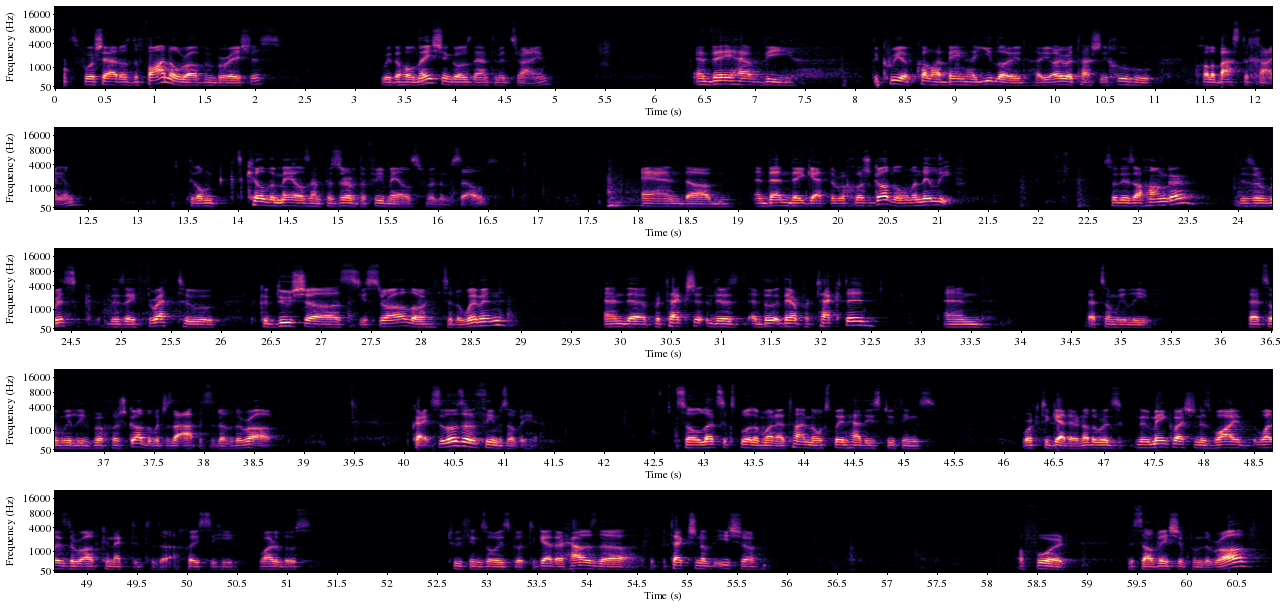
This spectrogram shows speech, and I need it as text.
this foreshadows the final Rav in Bereshis, where the whole nation goes down to Mitzrayim, and they have the decree of Kol Haben Hayiloid Hayoira Tashlichuhu Chalabastachayon. They're going to kill the males and preserve the females for themselves, and um, and then they get the Rechush Gadol when they leave. So there's a hunger, there's a risk, there's a threat to the Kedusha Yisrael or to the women, and the protection. There's and they're protected, and that's when we leave. That's when we leave Baruch Gadol, which is the opposite of the Rav. Okay, so those are the themes over here. So let's explore them one at a time, and we'll explain how these two things work together. In other words, the main question is why? What is the Rav connected to the Achaysihi? Why do those two things always go together? How does the, the protection of the Isha afford the salvation from the Rav?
